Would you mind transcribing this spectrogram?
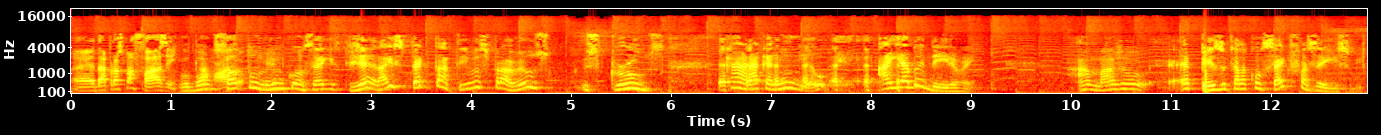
É, da próxima fase. O bom que só tu mesmo consegue gerar expectativas pra ver os, Screws. Caraca, ninguém. aí é doideira, velho. A Marvel é peso que ela consegue fazer isso, bicho.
